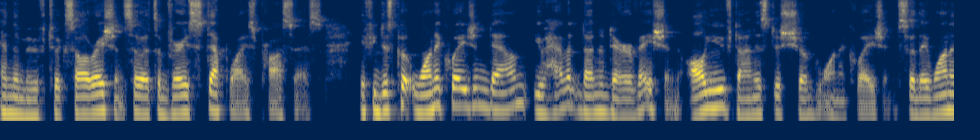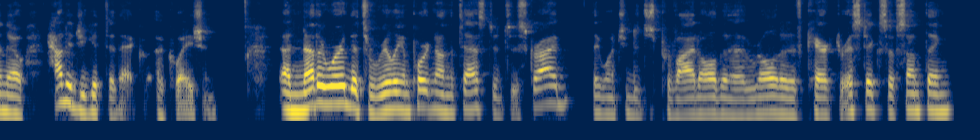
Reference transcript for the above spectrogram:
and then move to acceleration. So it's a very stepwise process. If you just put one equation down, you haven't done a derivation. All you've done is just showed one equation. So they want to know, how did you get to that equation? Another word that's really important on the test to describe, they want you to just provide all the relative characteristics of something.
